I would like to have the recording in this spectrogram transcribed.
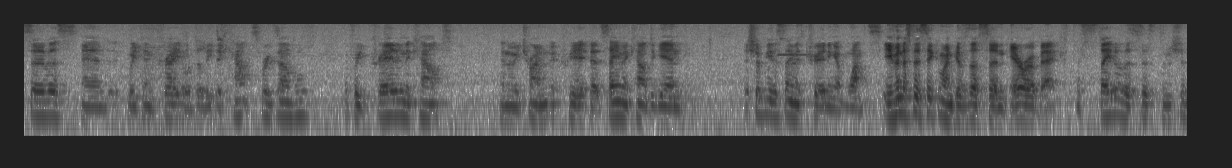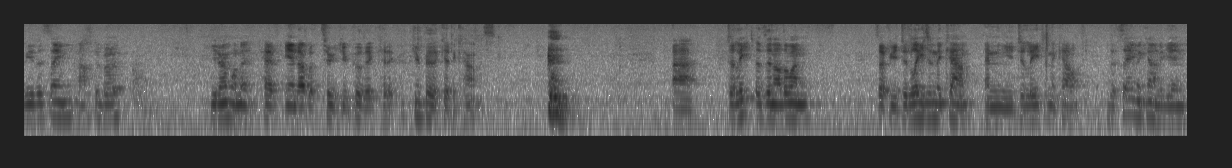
service and we can create or delete accounts, for example, if we create an account and we try and create that same account again, it should be the same as creating it once. Even if the second one gives us an error back, the state of the system should be the same after both. You don't want to have end up with two duplicate, duplicate accounts. uh, delete is another one. So if you delete an account and then you delete an account, the same account again,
